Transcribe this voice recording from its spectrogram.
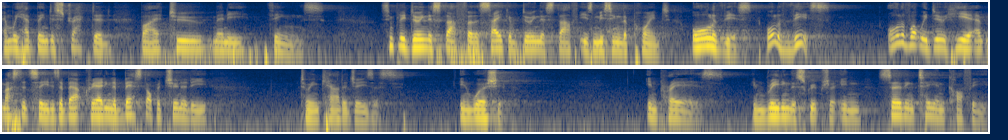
and we have been distracted by too many things. Simply doing this stuff for the sake of doing this stuff is missing the point. All of this, all of this, all of what we do here at Mustard Seed is about creating the best opportunity to encounter Jesus in worship, in prayers, in reading the scripture, in serving tea and coffee,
